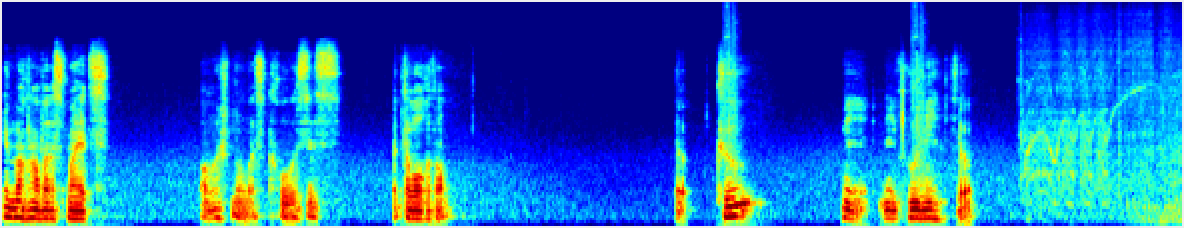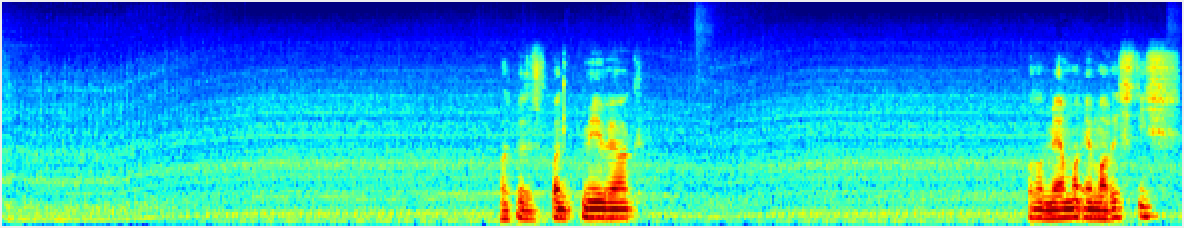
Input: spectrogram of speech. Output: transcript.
Wir machen aber erstmal jetzt brauche ich mal was Großes. Da war er. So, Kuh. Nee, nee, Kuh nicht. So. Was ist das Frontmähwerk? Oder mehr mal immer richtig.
